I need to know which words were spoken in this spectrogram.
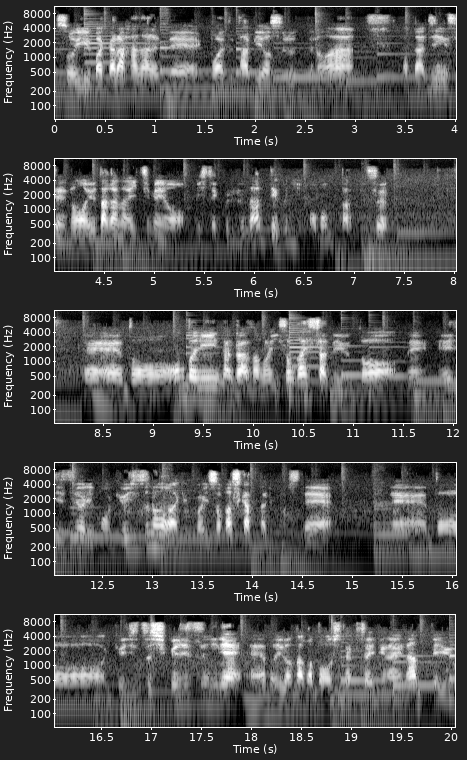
そういう場から離れて、こうやって旅をするってのは、また人生の豊かな一面を見せてくれるなっていうふうに思ったんです。えっ、ー、と、本当になんかその忙しさで言うと、ね、平日よりも休日の方が結構忙しかったりもして、えっ、ー、と、休日祝日にね、え、ー、と、いろんなことをしなくちゃいけないなっていう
